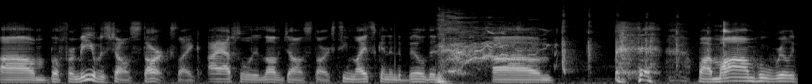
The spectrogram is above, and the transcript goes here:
um, but for me, it was John Starks. Like I absolutely love John Starks. Team Lightskin in the building. Um, my mom, who really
